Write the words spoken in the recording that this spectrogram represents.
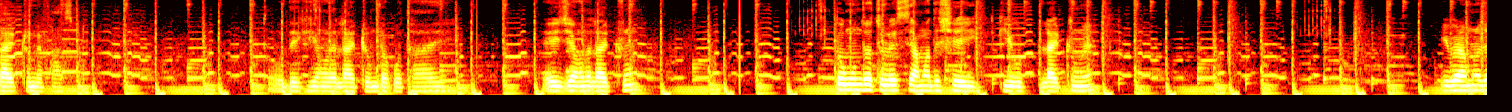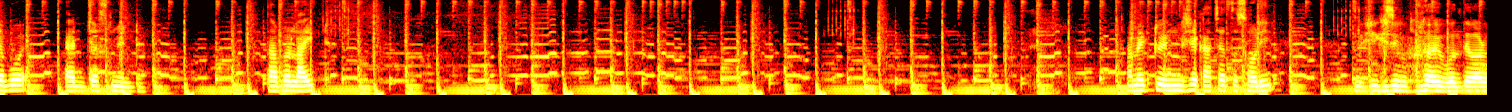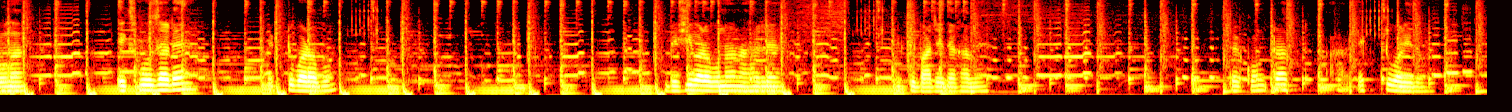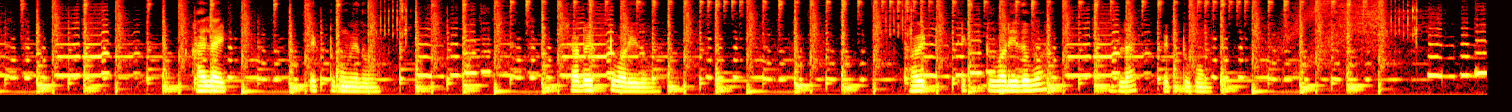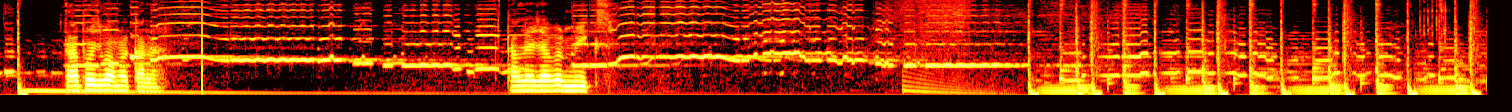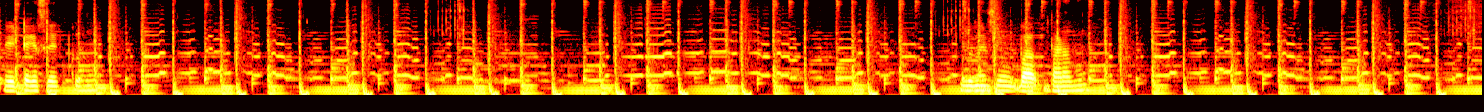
লাইট রুমে ফার্স্ট তো দেখি আমাদের লাইট রুমটা কোথায়। এই যে আমাদের লাইট রুম তো বন্ধুরা, চলে এসেছি আমাদের সেই কিউট লাইট রুমে এবার আমরা যাব অ্যাডজাস্টমেন্টে তারপর লাইট আমি একটু ইংলিশে কাঁচা, তো সরি বেশি কিছু ভালোভাবে বলতে পারব না। এক্সপোজারে একটু বাড়াবো। বেশি বাড়াবো না না হলে একটু বাজে দেখাবে। তো কন্ট্রাস্ট একটু বাড়িয়ে দেবো। হাইলাইট একটু কমিয়ে দেবো। শ্যাডো একটু বাড়িয়ে দেবো। হোয়াইট একটু বাড়িয়ে দেবো ব্ল্যাক একটু কম। তারপরে যাব আমার কালার কালারে যাব মিক্স রেডটাকে সিলেক্ট করব। লুমেন্স বাড়াবো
